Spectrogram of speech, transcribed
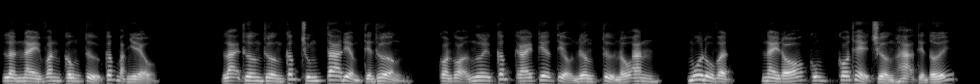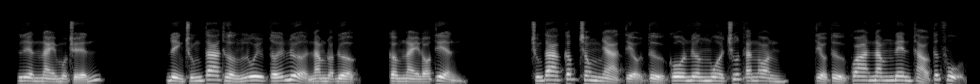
lần này văn công tử cấp bạc nhiều. Lại thường thường cấp chúng ta điểm tiền thưởng, còn gọi ngươi cấp cái kia tiểu nương tử nấu ăn, mua đồ vật, này đó cũng có thể trường hạ tiền tới, liền này một chuyến. Đỉnh chúng ta thường lui tới nửa năm đoạt được, cầm này đó tiền. Chúng ta cấp trong nhà tiểu tử cô nương mua chút ăn ngon, tiểu tử qua năm nên thảo tức phụ,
